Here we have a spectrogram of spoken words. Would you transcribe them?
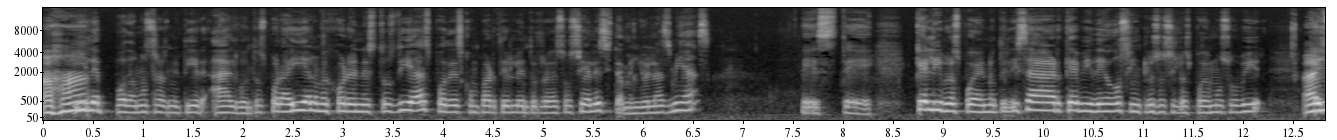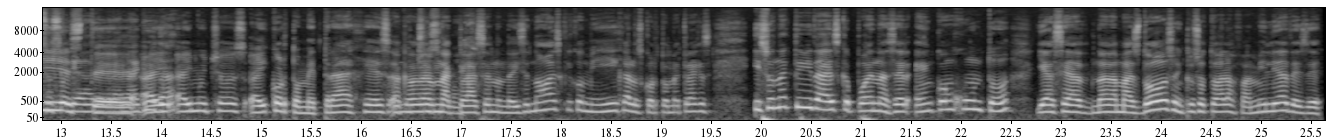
Ajá. y le podamos transmitir algo. Entonces por ahí a lo mejor en estos días puedes compartirle en tus redes sociales y también yo en las mías. Este, qué libros pueden utilizar, qué videos, incluso si los podemos subir. Hay, este, hay, hay, muchos, hay cortometrajes. Acabo de dar una clase en donde dicen, no, es que con mi hija los cortometrajes. Y son actividades que pueden hacer en conjunto, ya sea nada más dos o incluso toda la familia, desde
